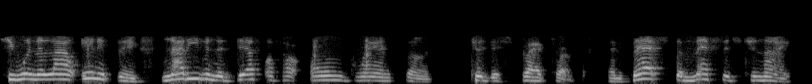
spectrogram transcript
She wouldn't allow anything, not even the death of her own grandson, to distract her. And that's the message tonight.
